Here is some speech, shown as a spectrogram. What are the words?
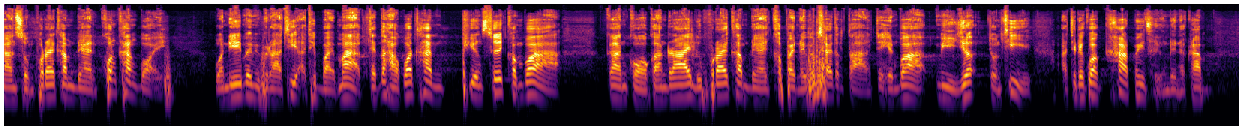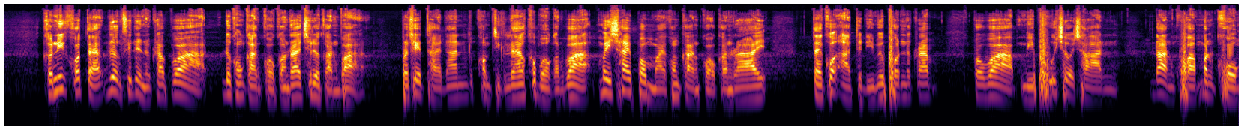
การส่งพระราชคำแดนค่อนข้างบ่อย วันนี้ไม่มีเวลาที่อธิบายมาก แต่ถ้าหากว่าท่านเพียงเซิร์ชคำว่าการก่อการร้ายหรือพระราชคำแดนเข้าไปในเว็บไซต์ต่างๆ จะเห็นว่ามีเยอะจนที่อาจจะเรียกว่าคาดไม่ถึงเลยนะครับ คราวนี้ขอแตะเรื่องที่นี่นะครับว่าเรื่องของการก่อการร้ายเช่นเดียวกันว่า ประเทศไทยนั้นความจริงแล้วเขาบอกกันว่าไม่ใช่เป้าหมายของการก่อการร้าย แต่ก็อาจจะหนีไม่พ้นนะครับ เพราะว่ามีผู้เชี่ยวชาญ ด้านความมั่นคง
